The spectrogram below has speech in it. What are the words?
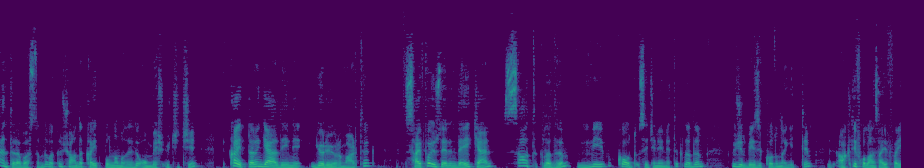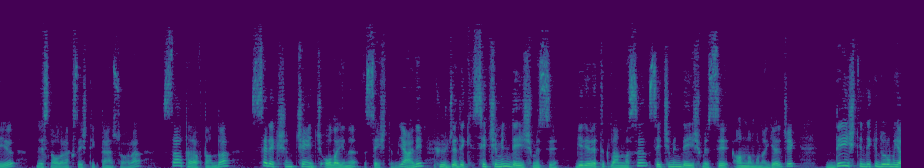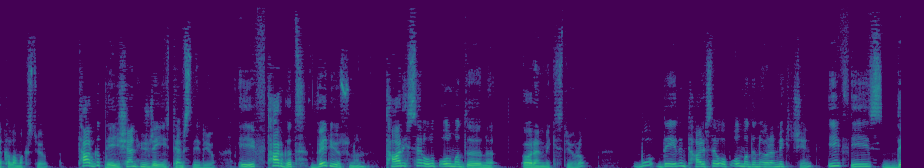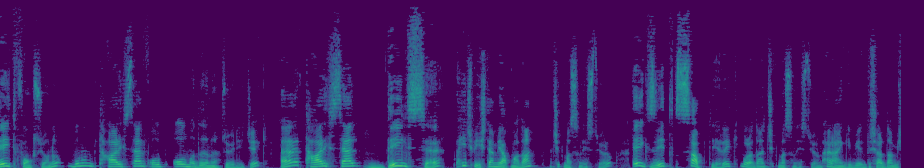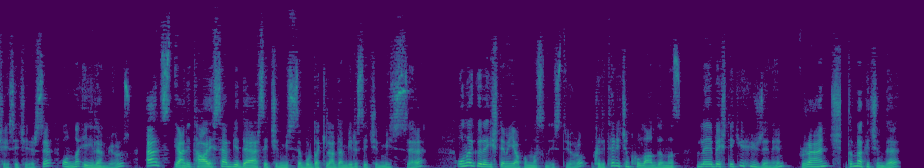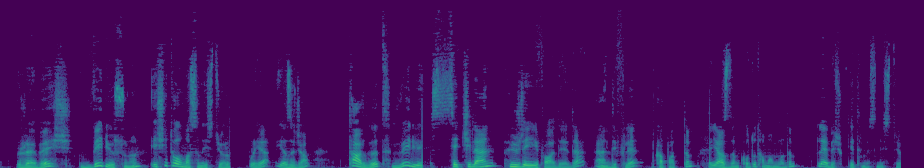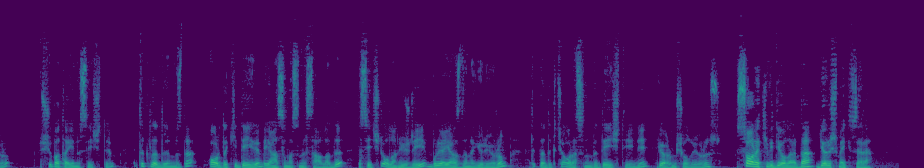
Enter'a bastığımda bakın şu anda kayıt bulunamadı dedi 15.3 için. Kayıtların geldiğini görüyorum artık. Sayfa üzerindeyken sağ tıkladım. View kod seçeneğine tıkladım. Visual Basic koduna gittim. Aktif olan sayfayı nesne olarak seçtikten sonra sağ taraftan da Selection Change olayını seçtim. Yani hücredeki seçimin değişmesi, bir yere tıklanması seçimin değişmesi anlamına gelecek. Değiştiğindeki durumu yakalamak istiyorum. Target değişen hücreyi temsil ediyor. If target value'sunun tarihsel olup olmadığını öğrenmek istiyorum. Bu değerin tarihsel olup olmadığını öğrenmek için if is date fonksiyonu bunun tarihsel olup olmadığını söyleyecek. Eğer tarihsel değilse hiçbir işlem yapmadan çıkmasını istiyorum. Exit sub diyerek buradan çıkmasını istiyorum. Herhangi bir dışarıdan bir şey seçilirse onunla ilgilenmiyoruz. Else yani tarihsel bir değer seçilmişse, buradakilerden biri seçilmişse ona göre işlemin yapılmasını istiyorum. Kriter için kullandığımız L5'teki hücrenin range tırnak içinde R5 value'sunun eşit olmasını istiyorum. Buraya yazacağım. Target value seçilen hücreyi ifade eder. Endif'le kapattım. Yazdığım kodu tamamladım. L5 getirmesini istiyorum. Şubat ayını seçtim. Tıkladığımızda oradaki değerin yansımasını sağladı. Seçili olan hücreyi buraya yazdığını görüyorum. Tıkladıkça orasının da değiştiğini görmüş oluyoruz. Sonraki videolarda görüşmek üzere.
